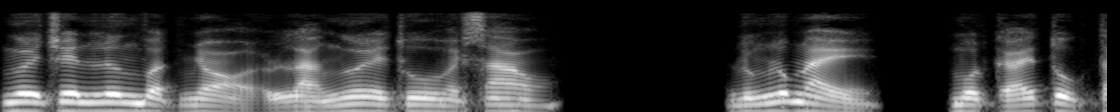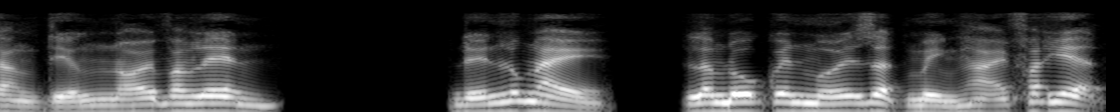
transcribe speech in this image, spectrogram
ngươi trên lưng vật nhỏ là ngươi thu hoạch sao? Đúng lúc này, một cái tục tằng tiếng nói vang lên. Đến lúc này, Lâm Đỗ Quyên mới giật mình hãi phát hiện,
